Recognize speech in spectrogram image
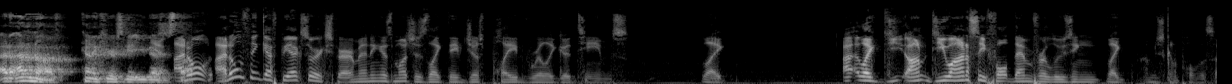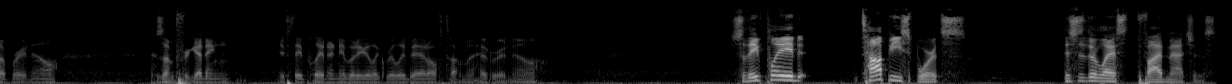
I, don't- I don't know. I'm kind of curious to get you Yeah, guys. I don't I don't think FPX are experimenting as much as like they've just played really good teams. Like, I, like do you, do you honestly fault them for losing? Like, I'm just gonna pull this up right now because I'm forgetting if they played anybody like really bad off the top of my head right now. So they've played top esports. This is their last five matches.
